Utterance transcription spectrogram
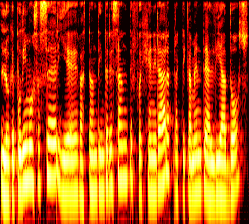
Lo que pudimos hacer, y es bastante interesante, fue generar prácticamente al día 2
